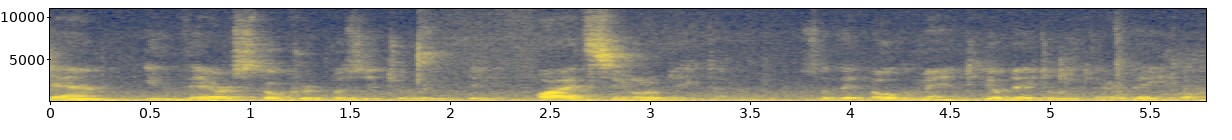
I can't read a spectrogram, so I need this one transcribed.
and in their stock repository, they find similar data. So they augment your data with their data.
